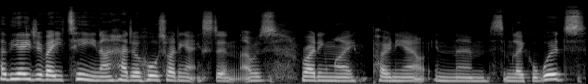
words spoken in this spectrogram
at the age of 18, I had a horse riding accident. I was riding my pony out in um, some local woods.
